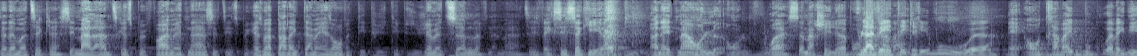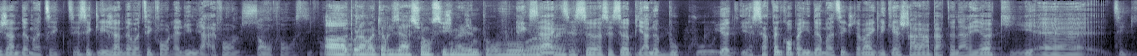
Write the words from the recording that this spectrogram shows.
la domotique. là. C'est malade ce que tu peux faire maintenant. C'est que tu tu peux quasiment parler avec ta maison, fait que t'es plus, t'es plus jamais tout seul là, finalement. tu. Fait que c'est ça qui est hot. Puis honnêtement, on, le- on le voit, ce marché-là. vous l'avez intégré, vous? ou, euh? Ben, on travaille beaucoup avec des gens de domotique. Tu sais, c'est que les gens de domotique font la lumière, font le son, font aussi. Font Ah, ça, la motorisation aussi, j'imagine, pour vous. Exact, ouais. c'est ça, c'est ça. Puis il y en a beaucoup. Il y a, il y a certaines compagnies domotiques, justement, avec lesquelles je travaille en partenariat, qui, euh, tu sais, qui,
